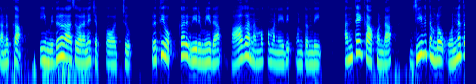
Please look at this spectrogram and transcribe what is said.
కనుక ఈ మిథున రాశి వారనే చెప్పుకోవచ్చు. ప్రతి ఒక్కరి వీరి మీద బాగా నమ్మకం అనేది ఉంటుంది. అంతేకాకుండా జీవితంలో ఉన్నత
